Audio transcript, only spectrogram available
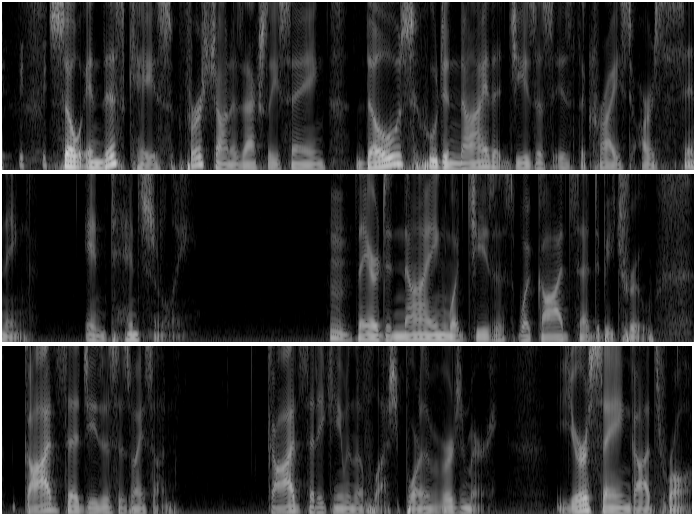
so in this case, First John is actually saying those who deny that Jesus is the Christ are sinning intentionally. Hmm. They are denying what Jesus, what God said to be true. God said Jesus is my son. God said he came in the flesh, born of a Virgin Mary. You're saying God's wrong.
